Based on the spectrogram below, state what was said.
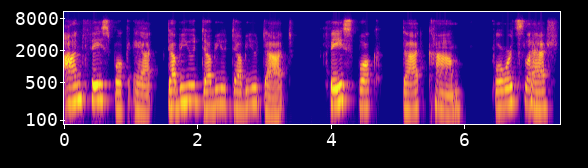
on Facebook at www.facebook.com forward slash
